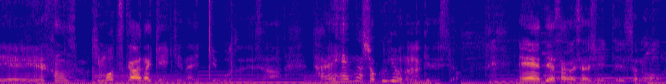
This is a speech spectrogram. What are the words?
で、選手も気も使わなきゃいけないっていうことでさ、大変な職業なわけですよ。ね、で、さ、最初に言って、その、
